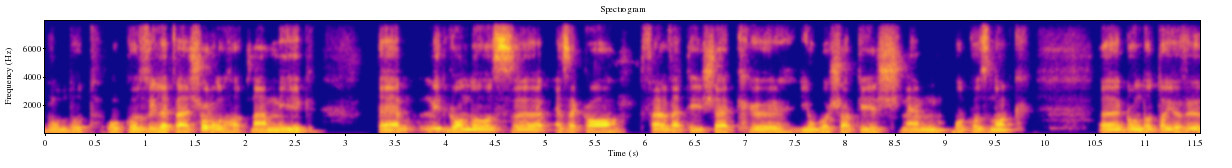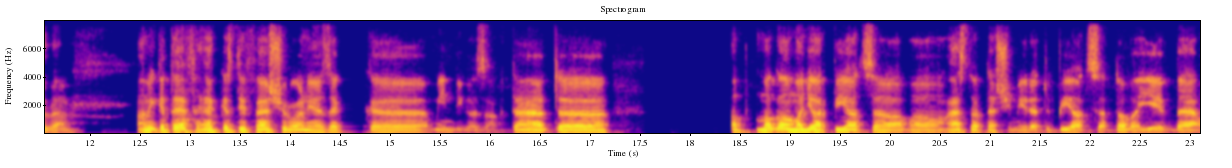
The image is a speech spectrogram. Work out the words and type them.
gondot okoz, illetve sorolhatnám még, te mit gondolsz, ezek a felvetések jogosak és nem okoznak gondot a jövőben? Amiket elkezdtél felsorolni, ezek mind igazak. Tehát a, maga a magyar piac, a, háztartási méretű piac a tavalyi évben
